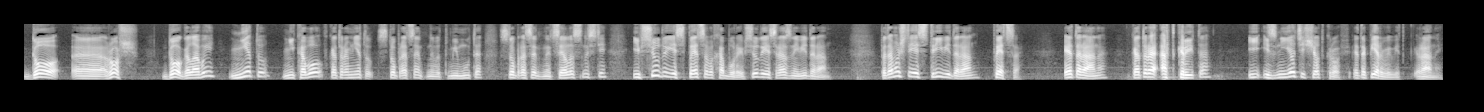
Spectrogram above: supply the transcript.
до э, рожь, до головы нету никого, в котором нету стопроцентной вот мимута, стопроцентной целостности, и всюду есть пецова хабура, и всюду есть разные виды ран. Потому что есть три вида ран. Пеца – это рана, которая открыта, и из нее течет кровь. Это первый вид раны.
